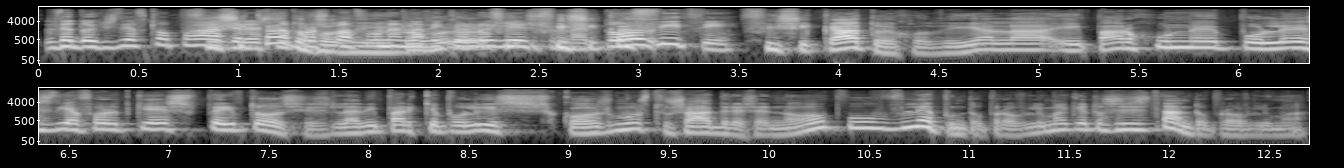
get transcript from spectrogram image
Δεν το έχεις δει αυτό από άντρες να προσπαθούν να δικαιολογήσουν φυσικά, τον φίτη. Φυσικά το έχω δει, αλλά υπάρχουν ε, πολλές διαφορετικές περιπτώσεις. Δηλαδή, υπάρχει και πολλοί κόσμοι, τους άντρες εννοώ, που βλέπουν το πρόβλημα και το συζητάνε το πρόβλημα.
